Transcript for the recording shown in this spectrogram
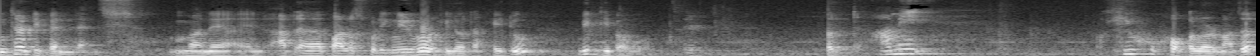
ইণ্টাৰডিপেণ্ডেঞ্চ মানে পাৰস্পৰিক নিৰ্ভৰশীলতা সেইটো বৃদ্ধি পাব। আমি শিশুসকলৰ মাজত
